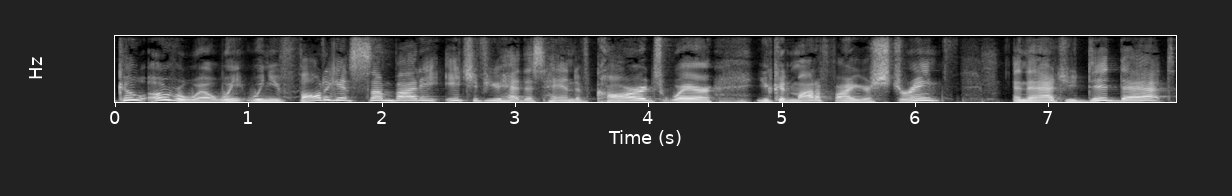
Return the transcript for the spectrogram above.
go over well. When, when you fought against somebody, each of you had this hand of cards where you could modify your strength. And then after you did that,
